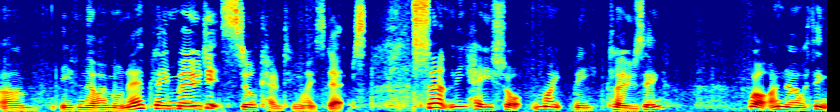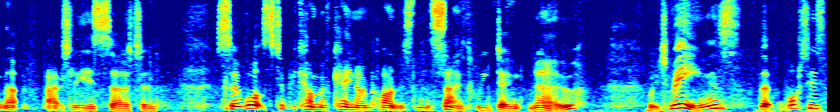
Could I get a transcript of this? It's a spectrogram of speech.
um, even though I'm on airplane mode, it's still counting my steps. Certainly, Heyshott might be closing. Well, I know. I think that actually is certain. So, what's to become of Canine Partners in the South, we don't know, which means that what is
